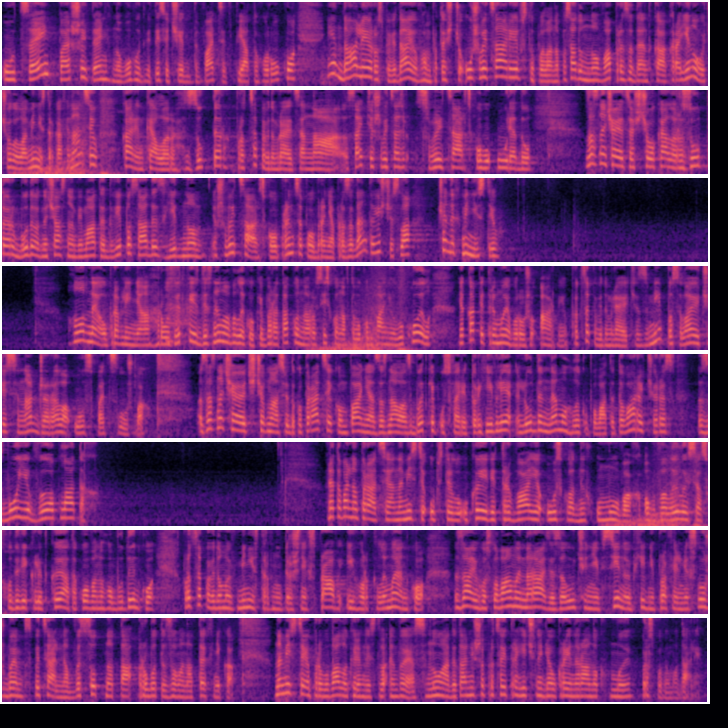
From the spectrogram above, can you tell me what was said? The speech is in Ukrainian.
у цей перший день нового 2025 року. І далі розповідаю вам про те, що у Швейцарії вступила на посаду нова президентка. Країну очолила міністерка фінансів Карін Келлер Зуттер. Про це повідомляється на сайті швейцар... швейцарського уряду. Зазначається, що Келлер Зуттер буде одночасно обіймати дві посади згідно швейцарського принципу обрання президента із числа чинних міністрів. Головне управління розвідки здійснило велику кібератаку на російську нафтову компанію Лукойл, яка підтримує ворожу армію. Про це повідомляють змі, посилаючись на джерела у спецслужбах. Зазначають, що внаслідок операції компанія зазнала збитків у сфері торгівлі. Люди не могли купувати товари через збої в оплатах. Рятувальна операція на місці обстрілу у Києві триває у складних умовах. Обвалилися сходові клітки атакованого будинку. Про це повідомив міністр внутрішніх справ Ігор Клименко. За його словами, наразі залучені всі необхідні профільні служби, спеціальна висотна та роботизована техніка. На місці перебувало керівництво МВС. Ну а детальніше про цей трагічний для України ранок ми розповімо далі.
